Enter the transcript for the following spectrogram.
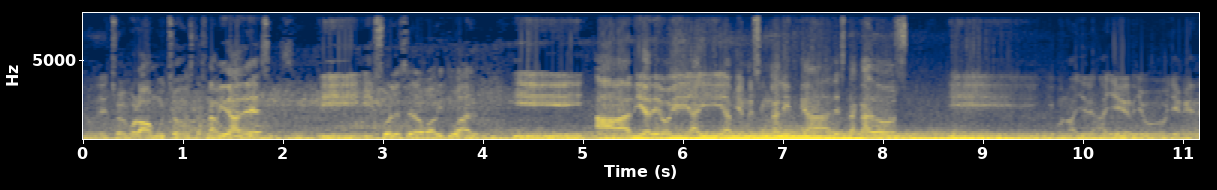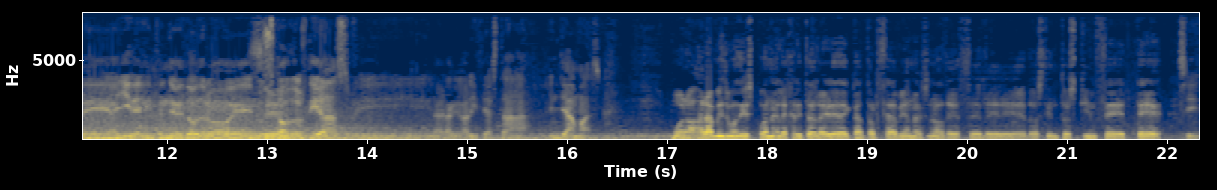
Yo, de hecho, he volado mucho estas navidades y, y suele ser algo habitual. Y a día de hoy hay aviones en Galicia destacados. Y, y bueno, ayer, ayer yo llegué de allí, del incendio de Dodro, eh, hemos Sí. estado dos días y la verdad que Galicia está en llamas. Bueno, ahora mismo dispone el Ejército del Aire de 14 aviones ¿no? de CL-215T, Sí.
